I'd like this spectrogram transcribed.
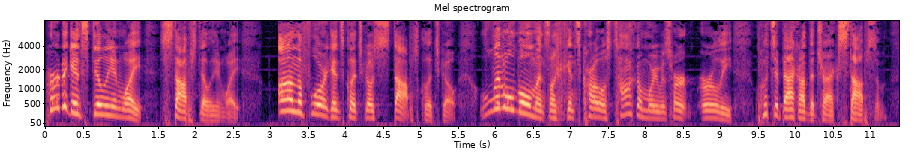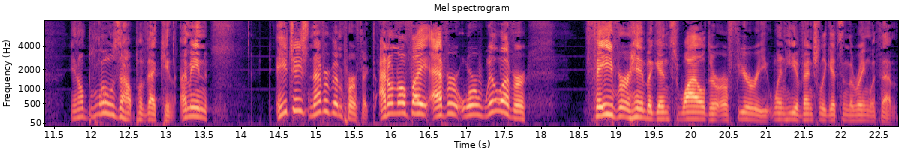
Hurt against Dillian Whyte, stops Dillian Whyte. On the floor against Klitschko, stops Klitschko. Little moments like against Carlos Takam where he was hurt early, puts it back on the track, stops him. You know, blows out Povetkin. I mean, AJ's never been perfect. I don't know if I ever or will ever favor him against Wilder or Fury when he eventually gets in the ring with them.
